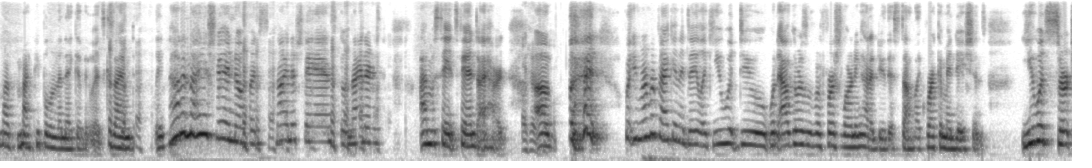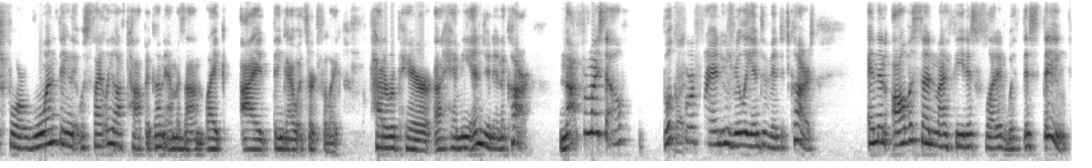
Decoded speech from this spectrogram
my, my people in the neck of the woods because I'm definitely not a Niners fan. No offense, Niners fans, go Niners. I'm a Saints fan, diehard. Okay, um, cool. but but you remember back in the day, like you would do when algorithms were first learning how to do this stuff, like recommendations. You would search for one thing that was slightly off topic on Amazon. Like I think I would search for like how to repair a Hemi engine in a car. Not for myself, book right. for a friend who's really into vintage cars. And then all of a sudden my feed is flooded with this thing.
